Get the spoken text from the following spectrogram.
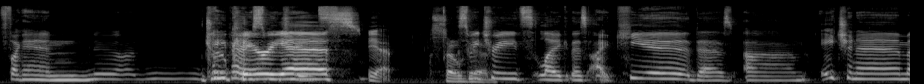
fucking uh, Drew Katy Perry Sweet Carey, Treats yes. Yeah. So sweet good. treats like there's ikea there's um h&m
